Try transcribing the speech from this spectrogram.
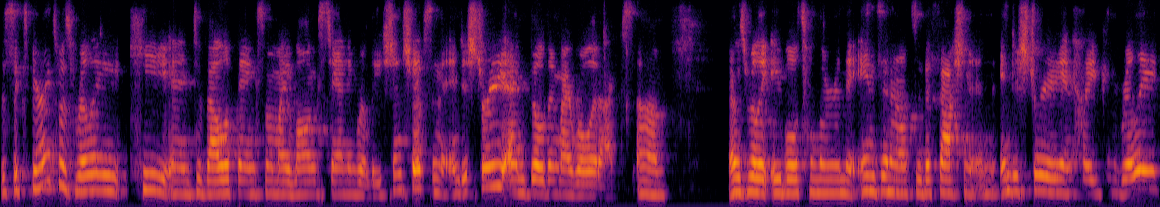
this experience was really key in developing some of my long-standing relationships in the industry and building my Rolodex. Um, I was really able to learn the ins and outs of the fashion industry and how you can really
